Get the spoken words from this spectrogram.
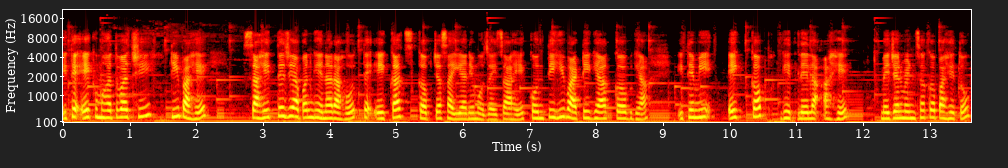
इथे एक महत्वाची टीप आहे. साहित्य जे आपण घेणार आहोत ते एकाच कपच्या साह्याने मोजायचं आहे. कोणतीही वाटी घ्या कप घ्या. इथे मी एक कप घेतलेला आहे. मेजरमेंटचा कप आहे तो.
